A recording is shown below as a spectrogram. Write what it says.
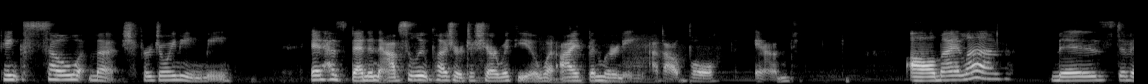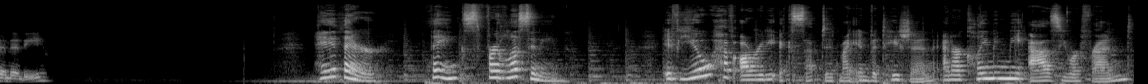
Thanks so much for joining me. It has been an absolute pleasure to share with you what I've been learning about both and. All my love, Ms. Divinity. Hey there! Thanks for listening. If you have already accepted my invitation and are claiming me as your friend,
